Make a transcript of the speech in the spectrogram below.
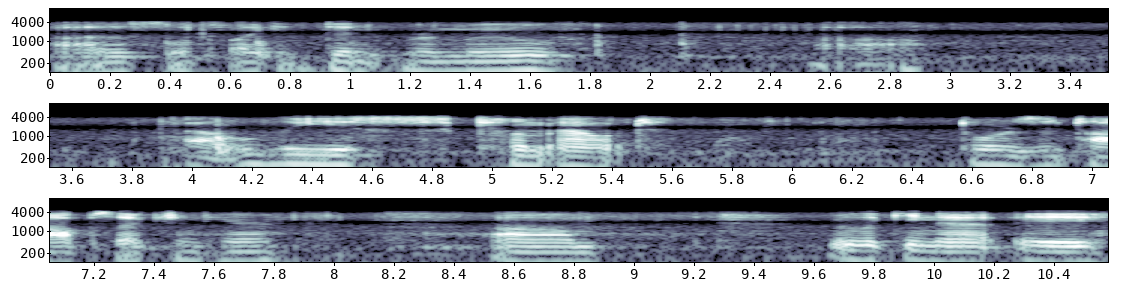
Uh, this looks like it didn't remove. Uh, at least come out towards the top section here. Um, we're looking at a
